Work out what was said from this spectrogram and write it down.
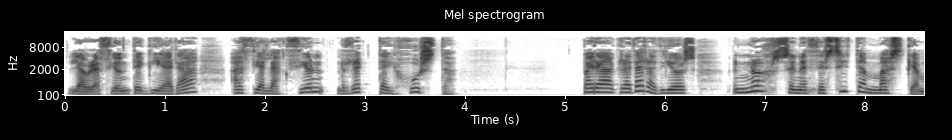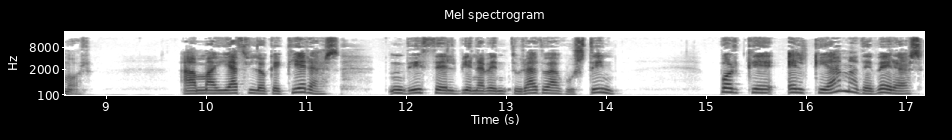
La oración te guiará hacia la acción recta y justa. Para agradar a Dios no se necesita más que amor. Ama y haz lo que quieras, dice el bienaventurado Agustín, porque el que ama de veras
